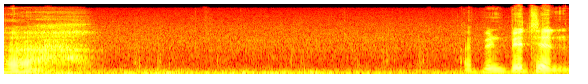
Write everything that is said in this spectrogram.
I've been bitten.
